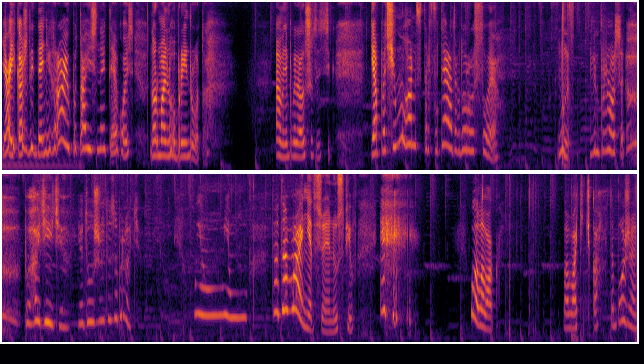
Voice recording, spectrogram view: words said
Я і кожен день граю, питаюсь знайти якогось нормального брейнрота. А, мені показали, що це цік. Я почему ганстер футера так дорого стоїть? Ну, він приносить. Погодите, я должен это забрать. Да давай, нет, все, я не успів. О, лавак. Лаватічка. Та боже.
